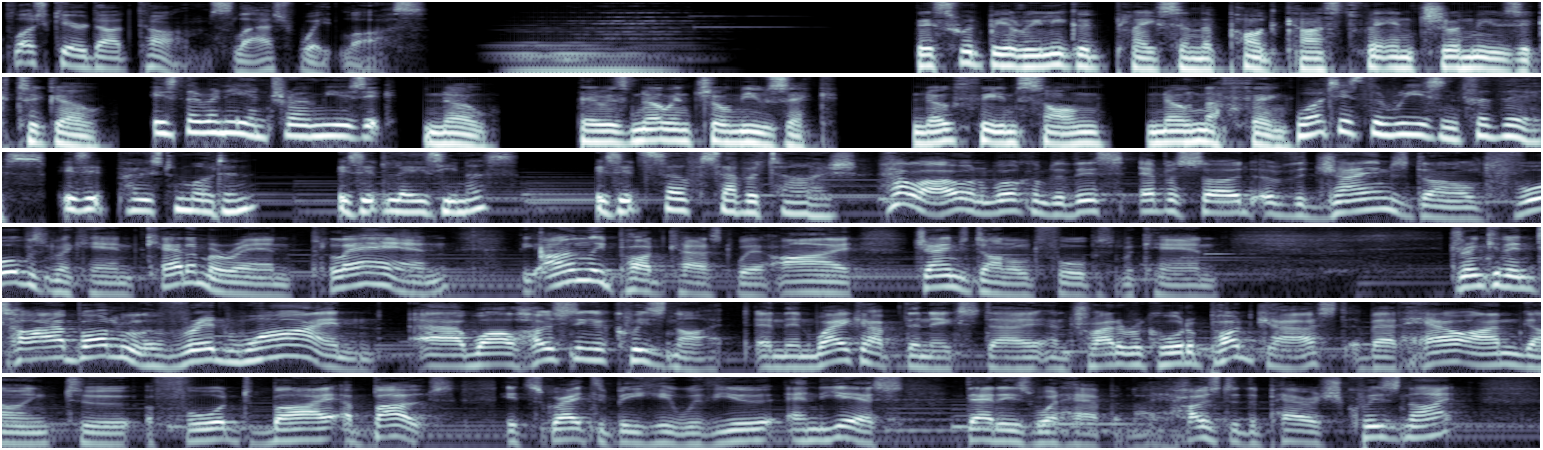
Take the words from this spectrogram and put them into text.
plushcare.com slash weight loss. This would be a really good place in the podcast for intro music to go. Is there any intro music? No. There is no intro music. No theme song, no nothing. What is the reason for this? Is it postmodern? Is it laziness? Is it self-sabotage? Hello, and welcome to this episode of the James Donald Forbes McCann Catamaran Plan, the only podcast where I, James Donald Forbes McCann, drink an entire bottle of red wine uh, while hosting a quiz night, and then wake up the next day and try to record a podcast about how I'm going to afford to buy a boat. It's great to be here with you, and yes, that is what happened. I hosted the parish quiz night.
